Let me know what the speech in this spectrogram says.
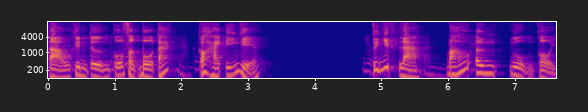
tạo hình tượng của Phật Bồ Tát có hai ý nghĩa. Thứ nhất là báo ân nguồn cội.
